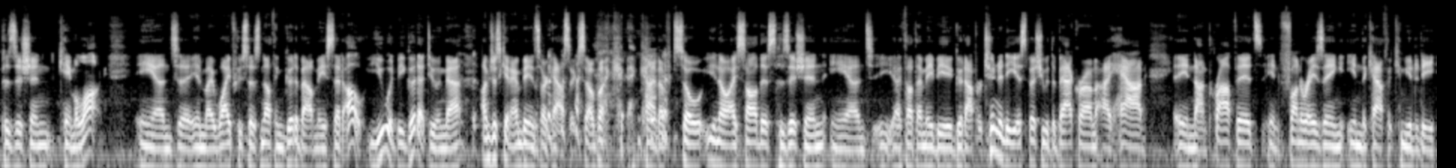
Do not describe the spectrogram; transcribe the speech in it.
position came along. And, uh, and my wife, who says nothing good about me, said, "Oh, you would be good at doing that." I'm just kidding. I'm being sarcastic. So, but kind of. So, you know, I saw this position, and I thought that may be a good opportunity, especially with the background I had in nonprofits, in fundraising, in the Catholic community.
